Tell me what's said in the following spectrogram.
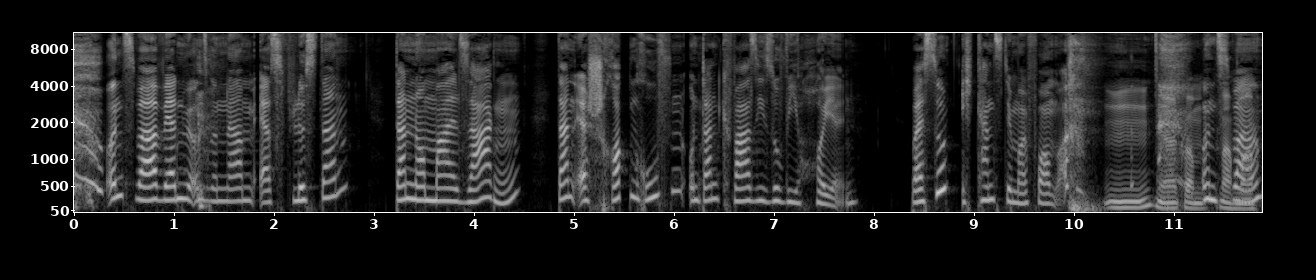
Und zwar werden wir unsere Namen erst flüstern, dann normal sagen, dann erschrocken rufen und dann quasi so wie heulen. Weißt du? Ich kann es dir mal vormachen. Mhm. Ja, komm, Und mach zwar. mal.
